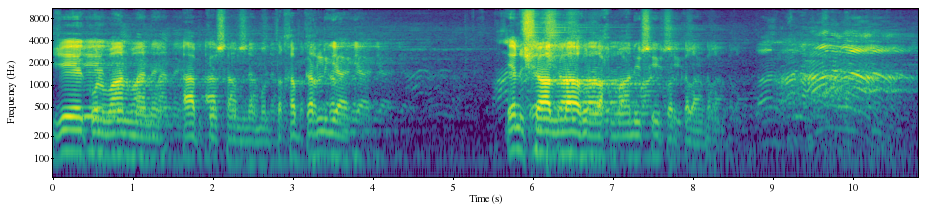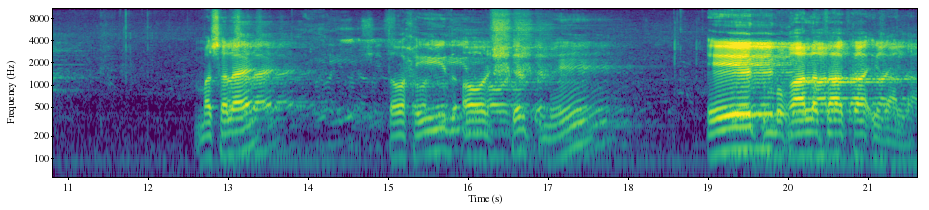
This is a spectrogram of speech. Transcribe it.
یہ ایک عنوان میں نے آپ کے سامنے منتخب کر لیا ہے۔ انشاءاللہ الرحمن اسی پر کلام مسئلہ ہے، توحید اور شرک میں ایک مغالطہ کا ازالہ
